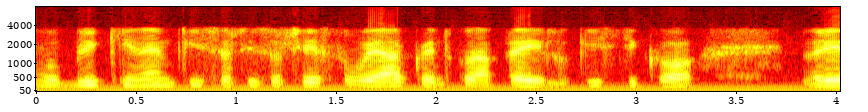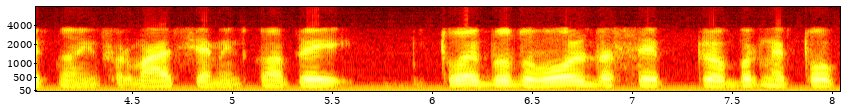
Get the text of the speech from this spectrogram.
v obliki 1000-1600 vojakov in tako naprej, logistiko, verjetno informacijami in tako naprej, to je bilo dovolj, da se preobrne tok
